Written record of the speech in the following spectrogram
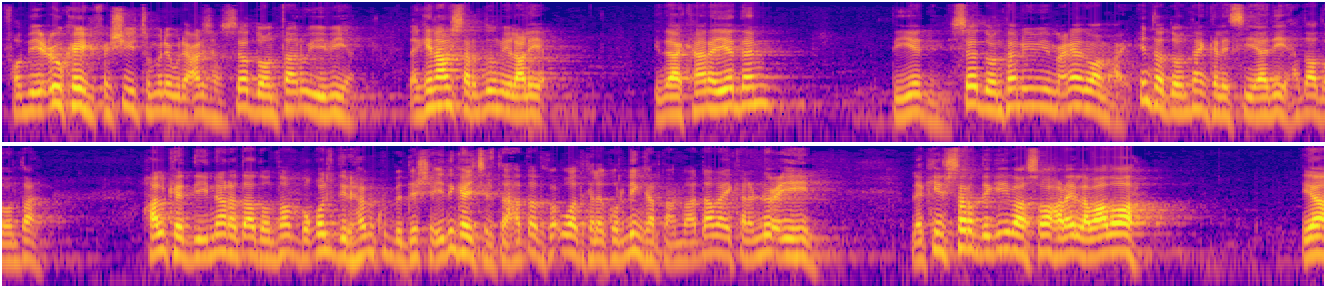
fabiicuu kayfa shitum nabigu uri ala sl sida doontaan u iibiya laakiin hal shardi un ilaaliya. Ida kaana yadan biyadin sida doontaan u iibiya macnaheed waa maxay? Inta doontaan kala siyaadiya haddaad doontaan. Halka dinaar haddaad doontaan boqol dirham ku bedesha idinkay jirtaa haddaad waad kala kordhin kartaan maadaama ay kala nooc yihiin. Laakiin shardigii baa soo hadhay labaad oo ah. Ya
